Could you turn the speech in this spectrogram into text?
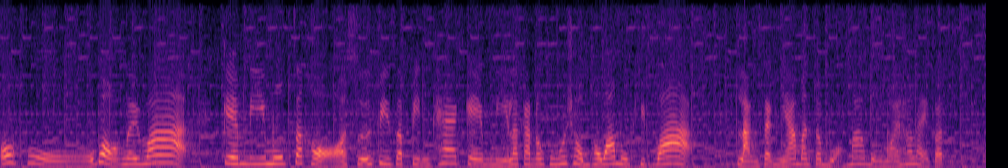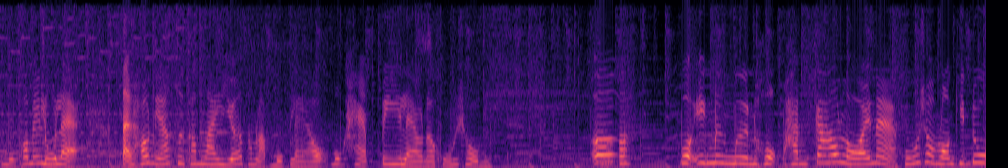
โอ้โห บอกเลยว่า เกมนี้มุกจะขอซื้อฟรีสปินแค่เกมนี้ละกันนะคุณผู้ชม เพราะว่ามุกคิดว่าหลังจากนี้มันจะบวกมากบวกน้อยเท่าไหร่ก็มุกก็ไม่รู้แหละ แต่เท่านี้คือกำไรเยอะสำหรับมุกแล้ว มุกแฮปปี้แล้วนะคุณผู้ชม เออบวกอีก 16,900น่ะคุณผู้ชมลองคิดดู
